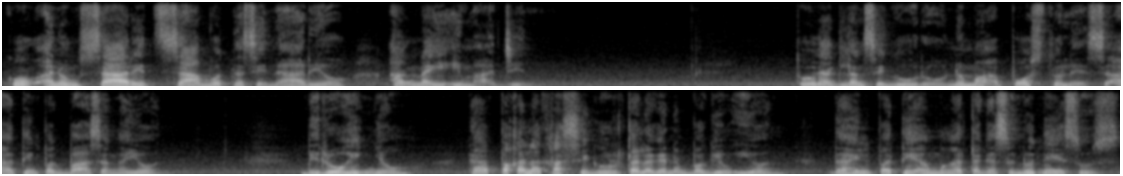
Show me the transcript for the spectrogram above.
kung anong sarit-samot na senaryo ang nai-imagine. Tulad lang siguro ng mga apostoles sa ating pagbasa ngayon. Biruin nyo, napakalakas siguro talaga ng bagyong iyon dahil pati ang mga tagasunod ni Jesus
